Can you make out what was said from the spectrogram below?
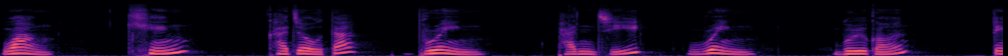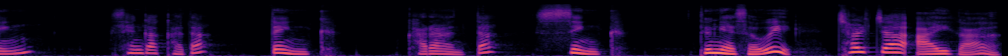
왕, king, 가져오다, bring, 반지, ring, 물건, thing, 생각하다, think, 가라앉다, sink 등에서의 철자 I가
